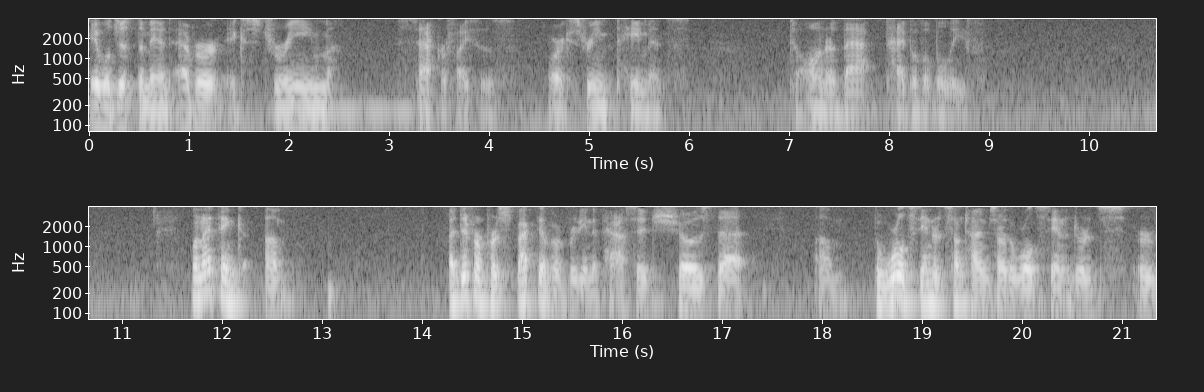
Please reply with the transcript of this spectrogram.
it will just demand ever extreme sacrifices or extreme payments to honor that type of a belief. Well, and I think um, a different perspective of reading the passage shows that um, the world standards sometimes are the world standards or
